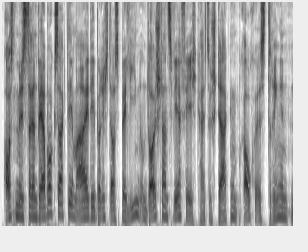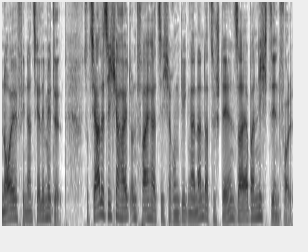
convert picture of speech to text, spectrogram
Außenministerin Baerbock sagte im ARD-Bericht aus Berlin, um Deutschlands Wehrfähigkeit zu stärken, brauche es dringend neue finanzielle Mittel. Soziale Sicherheit und Freiheitssicherung gegeneinander zu stellen, sei aber nicht sinnvoll.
